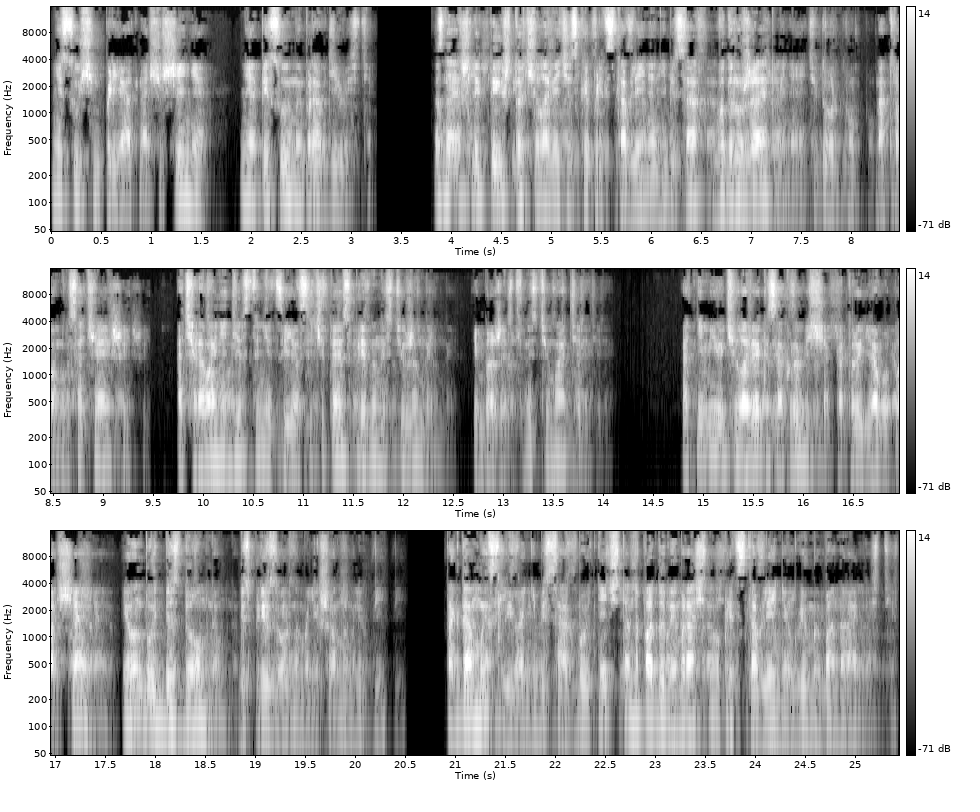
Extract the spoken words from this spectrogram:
несущим приятное ощущение неописуемой правдивости, «знаешь ли ты, что человеческое представление о небесах водружает меня, эти дурбу, на трон высочайший? Очарование девственницы я сочетаю с преданностью жены и божественностью матери. Отними у человека сокровища, которые я воплощаю, и он будет бездомным, беспризорным и лишенным любви. Тогда мыслью о небесах будет нечто наподобие мрачного представления угрюмой банальности.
